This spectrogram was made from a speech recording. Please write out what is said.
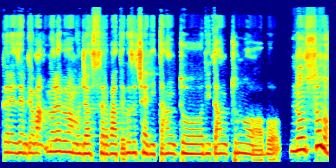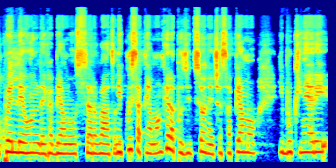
per esempio, ma non le avevamo già osservate, cosa c'è di tanto, di tanto nuovo? Non sono quelle onde che abbiamo osservato, di cui sappiamo anche la posizione, cioè sappiamo i buchi neri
